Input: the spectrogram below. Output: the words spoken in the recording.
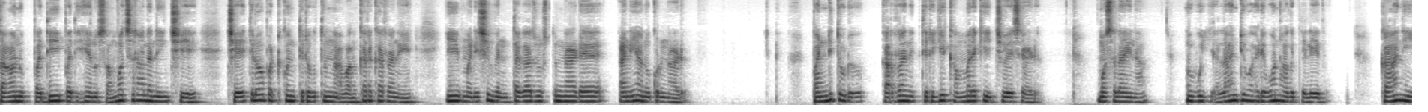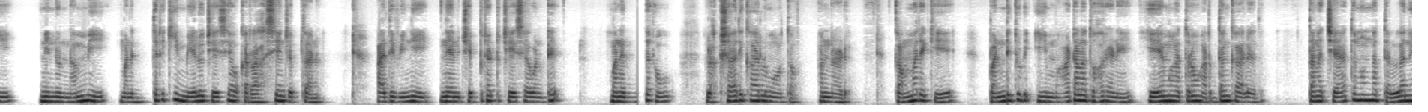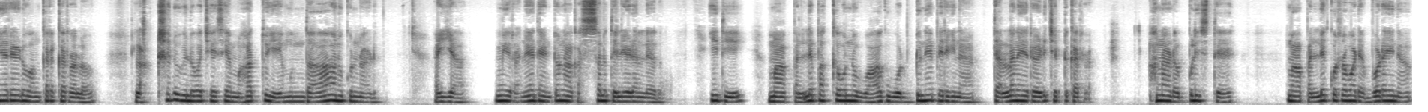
తాను పది పదిహేను సంవత్సరాల నుంచి చేతిలో పట్టుకొని తిరుగుతున్న వంకర కర్రని ఈ మనిషి వింతగా చూస్తున్నాడే అని అనుకున్నాడు. పండితుడు కర్రని తిరిగి కమ్మరికి ఇచ్చివేశాడు. ముసలైన నువ్వు ఎలాంటి వాడివో నాకు తెలియదు. కానీ నిన్ను నమ్మి మనిద్దరికీ మేలు చేసే ఒక రహస్యం చెప్తాను. అది విని నేను చెప్పినట్టు చేసావంటే మనిద్దరం లక్షాధికారులు అవుతాం అన్నాడు. కమ్మరికి పండితుడి ఈ మాటల ధోరణి ఏమాత్రం అర్థం కాలేదు. తన చేతనున్న తెల్లనేరేడు వంకర కర్రలో లక్షలు విలువ చేసే మహత్తు ఏముందా అనుకున్నాడు. అయ్యా మీరనేదేంటో నాకు అస్సలు తెలియడం లేదు. ఇది మా పల్లె పక్క ఉన్న వాగు ఒడ్డునే పెరిగిన తెల్లనేరేడి చెట్టు కర్ర. నా డబ్బులు ఇస్తే మా పల్లె కుర్రవాడు ఎవ్వడైనా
